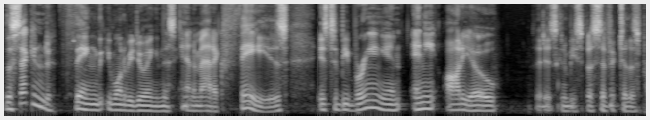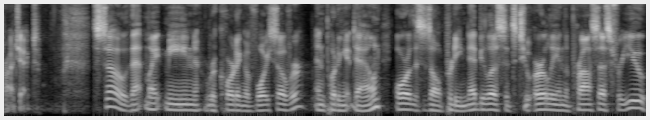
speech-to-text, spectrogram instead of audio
The second thing that you want to be doing in this animatic phase is to be bringing in any audio that is going to be specific to this project. So that might mean recording a voiceover and putting it down, or this is all pretty nebulous. It's too early in the process for you.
